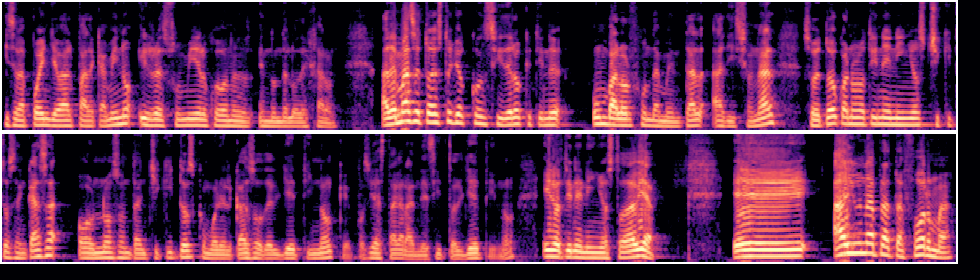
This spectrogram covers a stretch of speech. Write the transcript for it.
y se la pueden llevar para el camino y resumir el juego en, donde lo dejaron. Además de todo esto, yo considero que tiene un valor fundamental adicional, sobre todo cuando uno tiene niños chiquitos en casa o no son tan chiquitos como en el caso del Yeti, ¿no? Que pues ya está grandecito el Yeti, ¿no? Y no tiene niños todavía. Eh, hay una plataforma,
